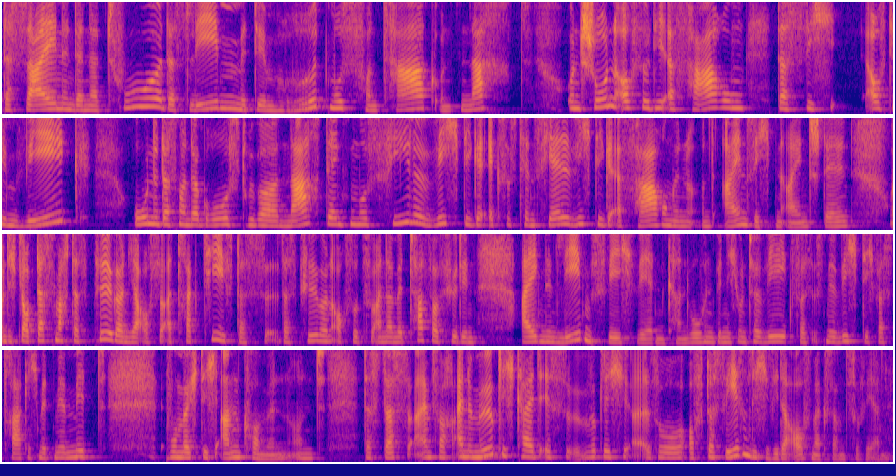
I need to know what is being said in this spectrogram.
das Sein in der Natur, das Leben mit dem Rhythmus von Tag und Nacht und schon auch so die Erfahrung, dass sich auf dem Weg ohne dass man da groß drüber nachdenken muss, viele wichtige, existenziell wichtige Erfahrungen und Einsichten einstellen. Und ich glaube, das macht das Pilgern ja auch so attraktiv, dass das Pilgern auch so zu einer Metapher für den eigenen Lebensweg werden kann. Wohin bin ich unterwegs? Was ist mir wichtig? Was trage ich mit mir mit? Wo möchte ich ankommen? Und dass das einfach eine Möglichkeit ist, wirklich also auf das Wesentliche wieder aufmerksam zu werden.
